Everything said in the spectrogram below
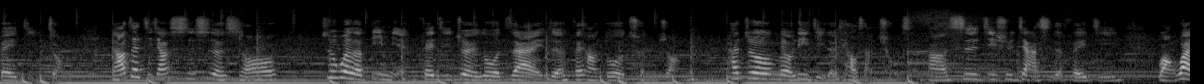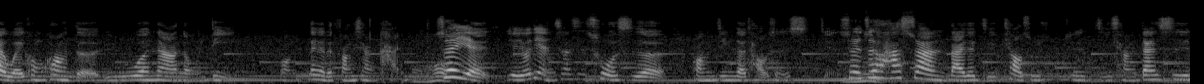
被击中，然后在即将失事的时候，就是为了避免飞机坠落在人非常多的村庄，他就没有立即的跳伞求生，反而是继续驾驶的飞机往外围空旷的余温啊农地往那个的方向开，所以也也有点算是错失了黄金的逃生时间。所以最后他虽然来得及跳出就是机舱，但是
